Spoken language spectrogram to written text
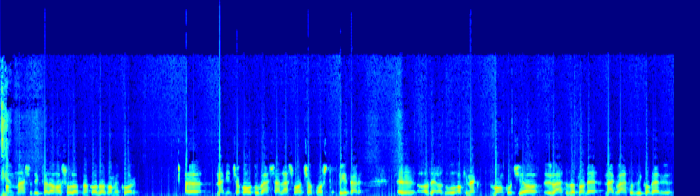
Igen. A második fele a hasonlatnak az az, amikor megint csak autóvásárlás van, csak most Péter az eladó, akinek van kocsia, ő változatlan, de megváltozik a vevő.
